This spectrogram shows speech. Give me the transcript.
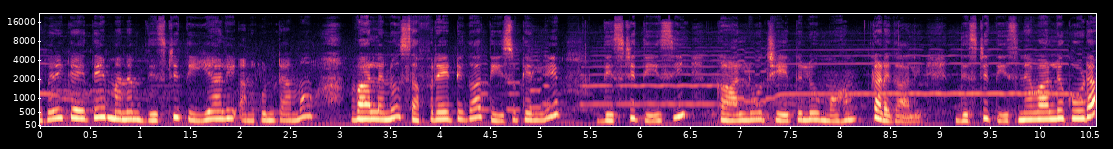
ఎవరికైతే మనం దిష్టి తీయాలి అనుకుంటామో వాళ్ళను సపరేట్గా తీసుకెళ్ళి దిష్టి తీసి కాళ్ళు చేతులు మొహం కడగాలి. దిష్టి తీసిన వాళ్ళు కూడా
